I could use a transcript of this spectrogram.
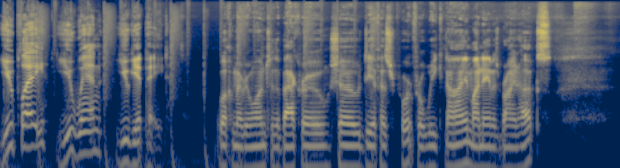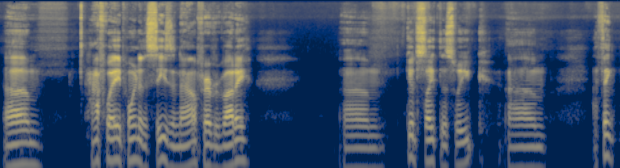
You play, you win, you get paid. Welcome everyone to the Back Row Show DFS report for Week Nine. My name is Brian Hucks. Um, halfway point of the season now for everybody. Um, good slate this week. Um, I think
